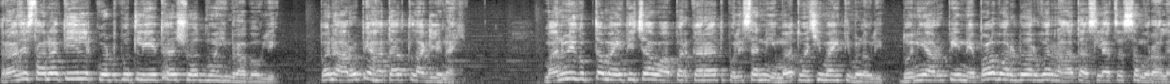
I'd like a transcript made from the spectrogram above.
राजस्थानातील कोटपुतली इथं शोध मोहीम राबवली पण आरोपी हातात लागले नाही. मानवी गुप्त माहितीचा वापर करत पोलिसांनी महत्त्वाची माहिती मिळवली. दोन्ही आरोपी नेपाळ बॉर्डरवर राहत असल्याचं समोर आलं.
